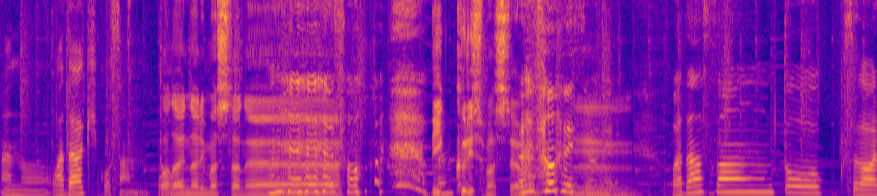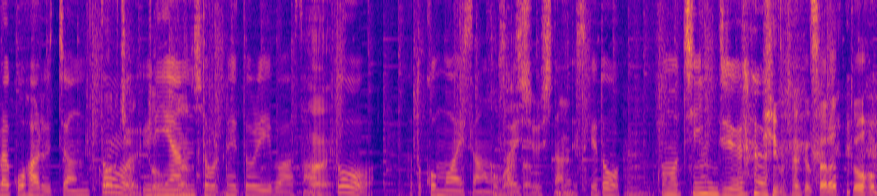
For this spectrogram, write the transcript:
あの和田アキ子さんと。話題になりましたね。そう。びっくりしましたよ。そうですよね、うん和田さんと菅原小春ちゃんと小春ちゃんとレトリバーさんと、あとコモアイさんを採集したんですけどうん。この珍獣。今なんかさらっと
